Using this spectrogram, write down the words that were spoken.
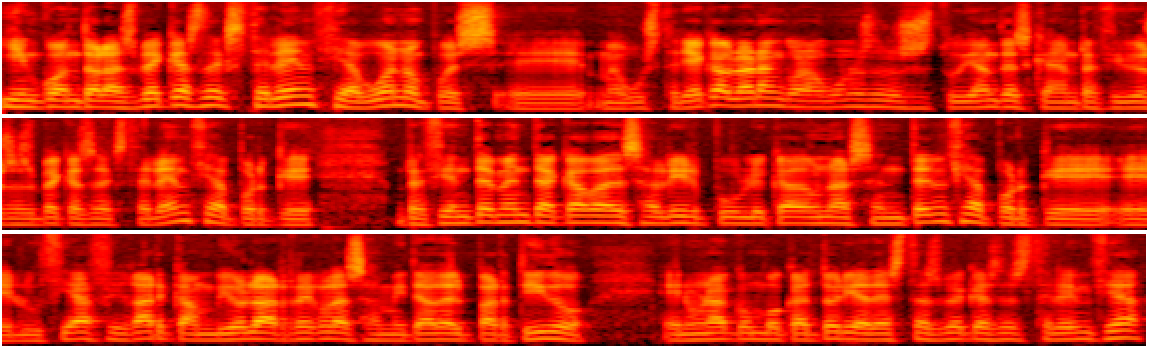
Y en cuanto a las becas de excelencia, bueno, pues eh, me gustaría que hablaran con algunos de los estudiantes que han recibido esas becas de excelencia, porque recientemente acaba de salir publicada una sentencia porque eh, Lucía Figar cambió las reglas a mitad del partido en una convocatoria de estas becas de excelencia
